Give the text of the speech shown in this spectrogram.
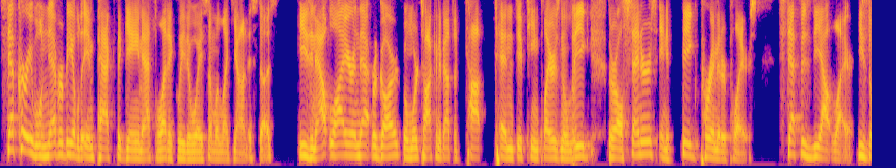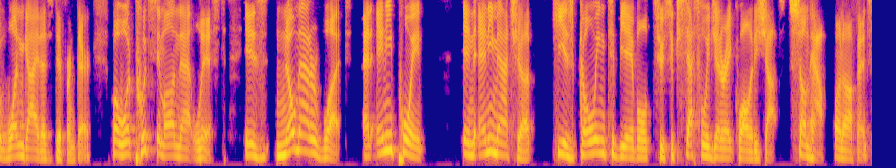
Steph Curry will never be able to impact the game athletically the way someone like Giannis does. He's an outlier in that regard. When we're talking about the top 10, 15 players in the league, they're all centers and big perimeter players. Steph is the outlier. He's the one guy that's different there. But what puts him on that list is no matter what, at any point in any matchup, he is going to be able to successfully generate quality shots somehow on offense.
